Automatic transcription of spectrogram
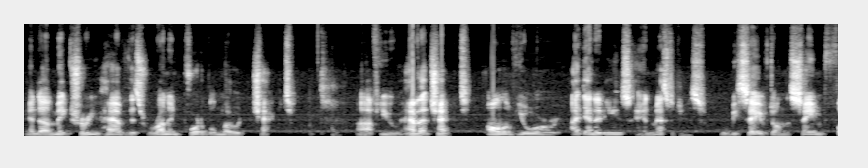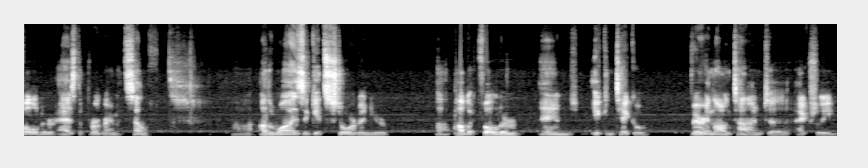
and uh, make sure you have this run in portable mode checked. Uh, if you have that checked, all of your identities and messages will be saved on the same folder as the program itself. Uh, otherwise, it gets stored in your uh, public folder, and it can take a very long time to actually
